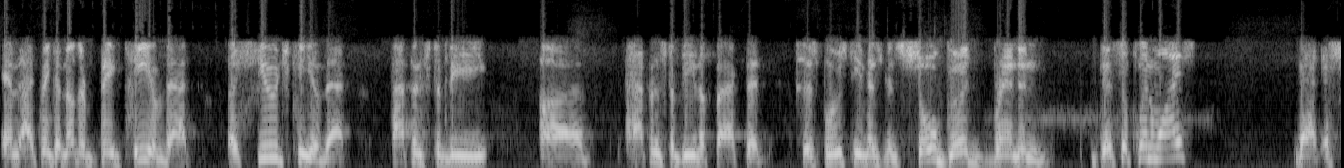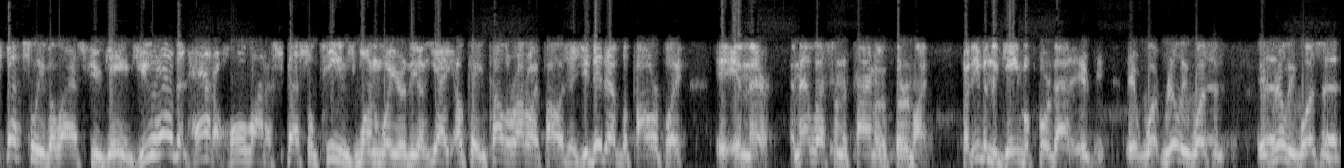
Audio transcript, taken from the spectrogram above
and I think another big key of that, a huge key of that, happens to be uh, happens to be the fact that this Blues team has been so good, Brandon, discipline wise, that especially the last few games, you haven't had a whole lot of special teams one way or the other. Yeah, okay, in Colorado, I apologize. You did have the power play in there, and that lessened the time of the third line. But even the game before that, it, it what really wasn't it really wasn't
